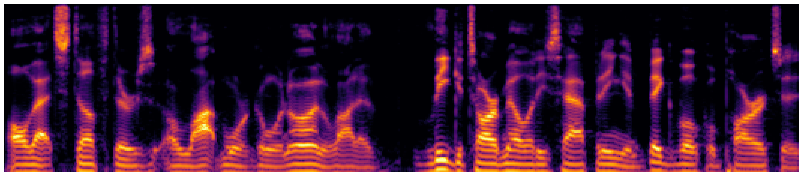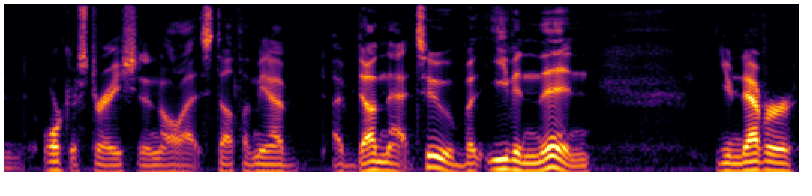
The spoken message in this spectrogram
all that stuff, there's a lot more going on. A lot of lead guitar melodies happening and big vocal parts and orchestration and all that stuff. I mean, I've I've done that too, but even then, you never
